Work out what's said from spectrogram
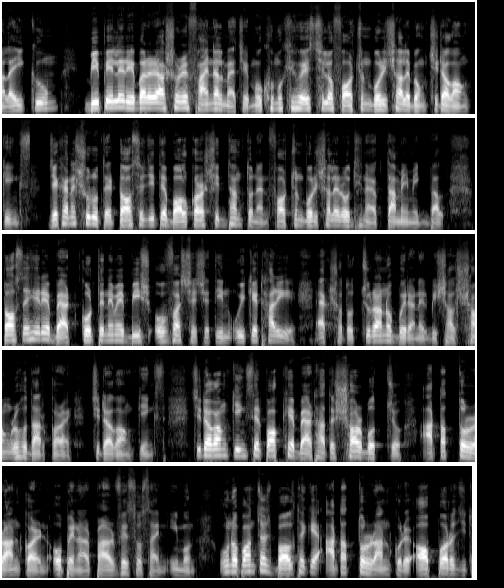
আলাইকুম। বিপিএলের এবারের আসরের ফাইনাল ম্যাচে মুখোমুখি হয়েছিল ফরচুন বরিশাল এবং চিটাগং কিংস। যেখানে শুরুতে টসে জিতে বল করার সিদ্ধান্ত নেন ফরচুন বরিশালের অধিনায়ক তামিম ইকবাল। টসে হেরে ব্যাট করতে নেমে বিশ ওভার শেষে তিন উইকেট হারিয়ে একশত চুরানব্বই রানের বিশাল সংগ্রহ দাঁড় করায় চিটাগং কিংস। চিটাগং কিংসের পক্ষে ব্যাট হাতে সর্বোচ্চ আটাত্তর রান করেন ওপেনার পারভেজ হোসাইন ইমন। ঊনপঞ্চাশ বল থেকে আটাত্তর রান করে অপরাজিত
